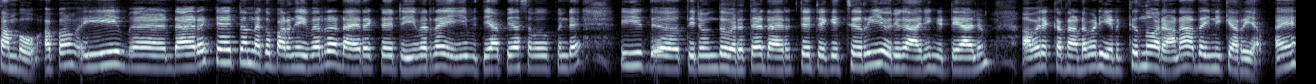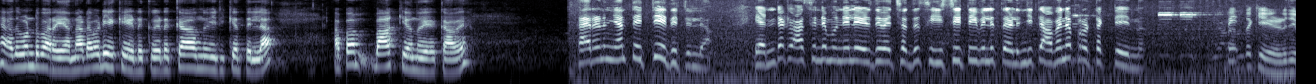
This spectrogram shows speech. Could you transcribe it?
സംഭവം. അപ്പം ഈ ഡയറക്ടറേറ്റ് എന്നൊക്കെ പറഞ്ഞ ഇവരുടെ ഡയറക്ടറേറ്റ് ഇവരുടെ ഈ വിദ്യാഭ്യാസ വകുപ്പിന്റെ ഈ തിരുവനന്തപുരത്തെ ഡയറക്ടറേറ്റൊക്കെ ചെറിയൊരു കാര്യം കിട്ടിയാലും അവരൊക്കെ നടപടി എടുക്കുന്നവരാണ് അതെനിക്കറിയാം ഏ അതുകൊണ്ട് പറയാം നടപടിയൊക്കെ എടുക്കും എടുക്കാതൊന്നും ഇരിക്കത്തില്ല. അപ്പം ബാക്കിയൊന്ന് കേൾക്കാവേ. കാരണം ഞാൻ തെറ്റ് ചെയ്തിട്ടില്ല. എന്റെ ക്ലാസ്സിന്റെ മുന്നിൽ എഴുതി വെച്ചത് സി സി ടി വിയിൽ തെളിഞ്ഞിട്ട് അവനെ പ്രൊട്ടക്റ്റ് ചെയ്യുന്നു. എന്തൊക്കെ എഴുതി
